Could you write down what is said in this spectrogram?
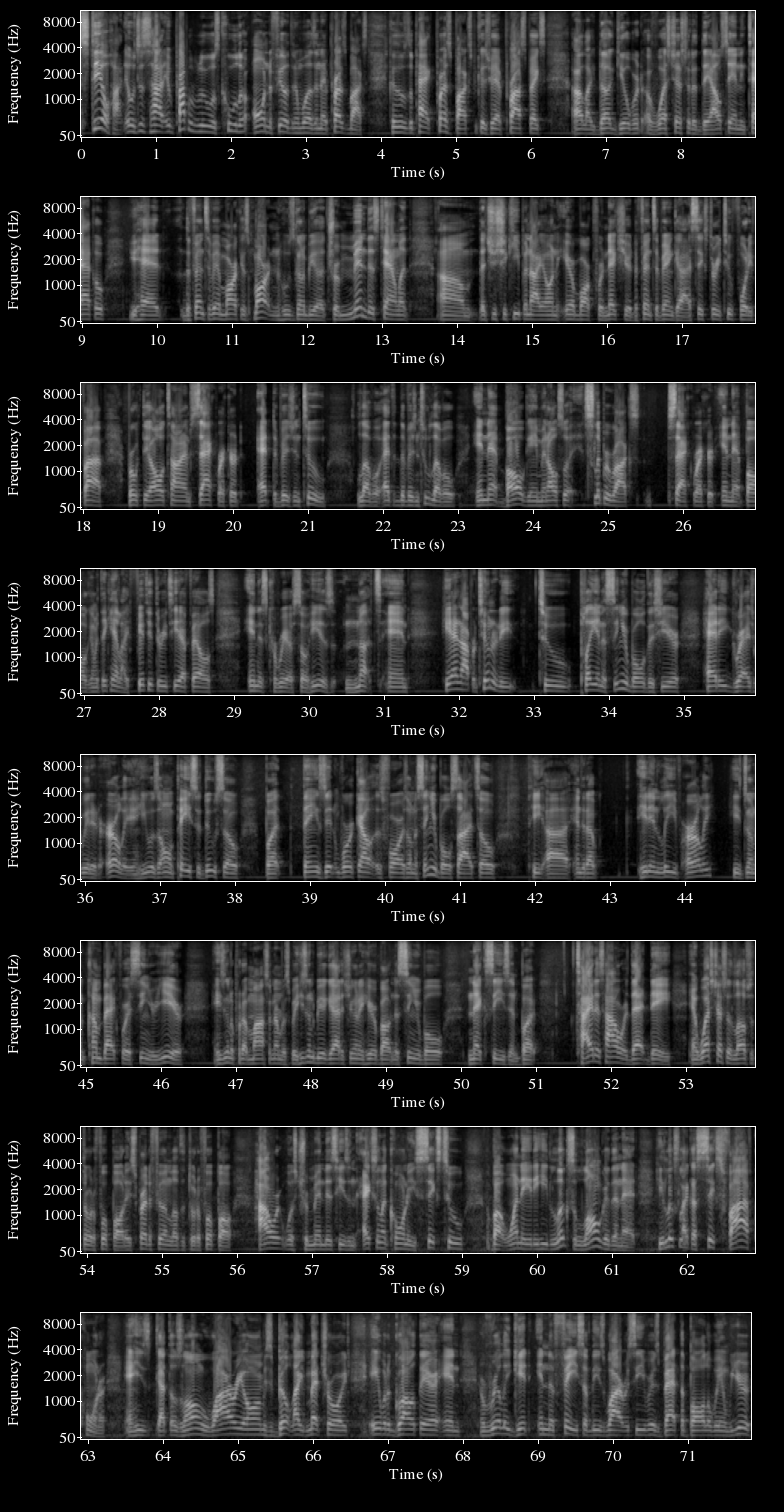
still hot. It was just hot. It probably was cooler on the field than it was in that press box because it was a packed press box because you had prospects uh, like Doug Gilbert of West Chester, the, outstanding tackle. You had defensive end Marcus Martin, who's going to be a tremendous talent um, that you should keep an eye on, earmark for next year. Defensive end guy, 6'3", 245, broke the all-time sack record at Division two level, at the Division two level in that ball game, and also Slippery Rocks sack record in that ball game. I think he had like 53 TFLs in his career, so he is nuts. And he had an opportunity to play in the Senior Bowl this year had he graduated early, and he was on pace to do so. But things didn't work out as far as on the Senior Bowl side, so he uh, ended up he didn't leave early. He's going to come back for his senior year, he's going to put up monster numbers. But he's going to be a guy that you're going to hear about in the Senior Bowl next season. But Tytus Howard that day, and West Chester loves to throw the football. They spread the field and love to throw the football. Howard was tremendous. He's an excellent corner. He's 6'2, about 180. He looks longer than that. He looks like a 6'5 corner, and he's got those long, wiry arms. He's built like Metroid, able to go out there and really get in the face of these wide receivers, bat the ball away. And when you're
